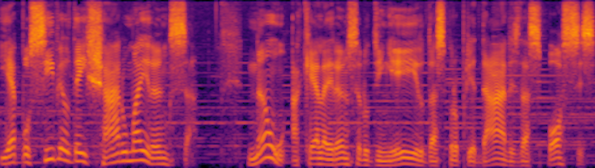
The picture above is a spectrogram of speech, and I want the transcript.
e é possível deixar uma herança. Não aquela herança do dinheiro, das propriedades, das posses,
